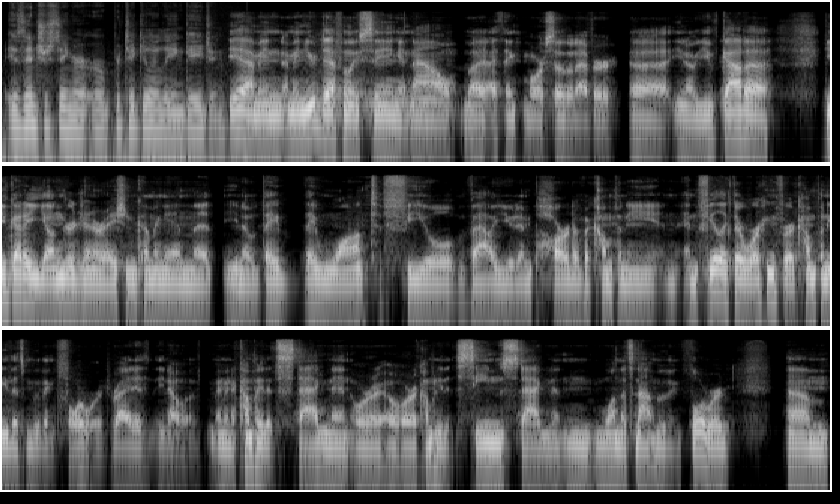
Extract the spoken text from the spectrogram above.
is interesting or, or particularly engaging? Yeah, I mean, I mean, you're definitely seeing it now. I, I think more so than ever. Uh, you know, you've got a you've got a younger generation coming in that you know they they want to feel valued and part of a company and, and feel like they're working for a company that's moving forward right you know i mean a company that's stagnant or or a company that seems stagnant and one that's not moving forward um,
